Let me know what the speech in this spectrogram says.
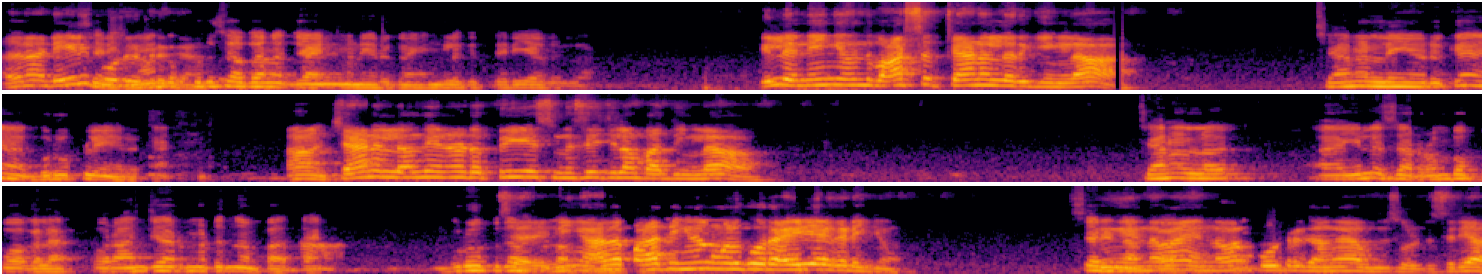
அது நான் டெய்லி போட்டுட்டு இருக்கேன். புதுசா தானே ஜாயின் பண்ணியிருக்கோம். எங்களுக்கு தெரியாதுல்ல. இல்ல நீங்க வந்து வாட்ஸ்அப் சேனல்ல இருக்கீங்களா? சேனல்லையும் இருக்கேன் குரூப்லயும் இருக்கேன். ஆ சேனல்ல வந்து என்னோட ப்ரீவியஸ் மெசேஜ் எல்லாம் பாத்தீங்களா சேனல்ல இல்ல சார் ரொம்ப போகல. ஒரு அஞ்சாறு மட்டும் தான் பார்த்தேன். குரூப் தான் நீங்க அதை பாத்தீங்கன்னா உங்களுக்கு ஒரு ஐடியா கிடைக்கும். சரி என்னெல்லாம். என்னெல்லாம் போட்டிருக்காங்க அப்படின்னு சொல்லிட்டு சரியா?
